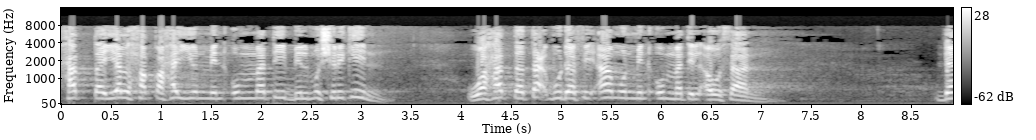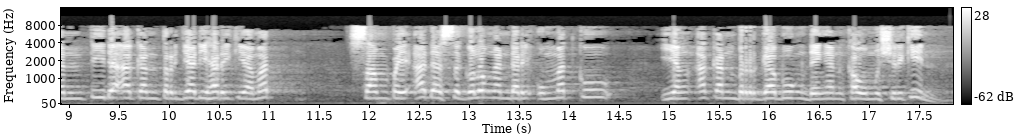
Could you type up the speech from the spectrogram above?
hatta yalhaqa hayyun min ummati bil musyrikin wa hatta ta'buda fi amun min ummatil authan." Dan tidak akan terjadi hari kiamat sampai ada segolongan dari umatku yang akan bergabung dengan kaum musyrikin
